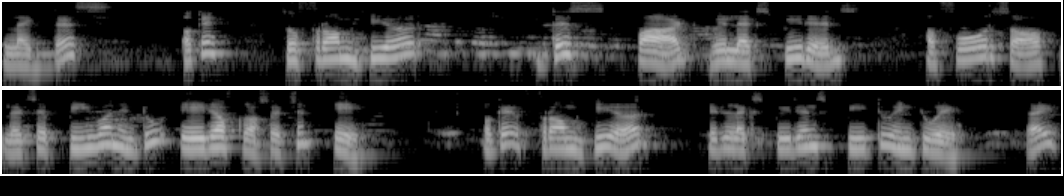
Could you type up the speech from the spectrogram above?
like this okay? So from here this part will experience a force of let's say p1 into area of cross section a okay from here it will experience p2 into a right?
